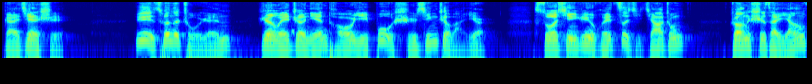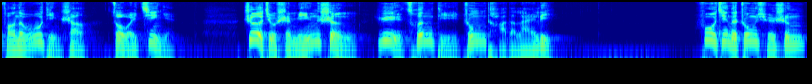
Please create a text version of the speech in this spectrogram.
改建时，玉村的主人。认为这年头已不时兴这玩意儿，索性运回自己家中，装饰在洋房的屋顶上作为纪念。这就是名胜玉村底中塔的来历。附近的中学生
